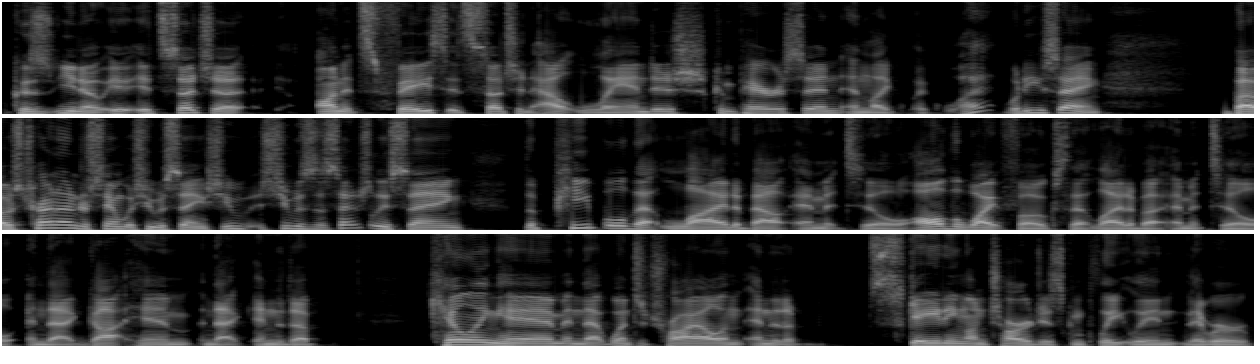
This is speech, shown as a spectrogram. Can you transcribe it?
because you know it, it's such a on its face, it's such an outlandish comparison, and like like what? What are you saying? But I was trying to understand what she was saying. She she was essentially saying the people that lied about Emmett Till, all the white folks that lied about Emmett Till, and that got him, and that ended up killing him, and that went to trial and ended up skating on charges completely, and they were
